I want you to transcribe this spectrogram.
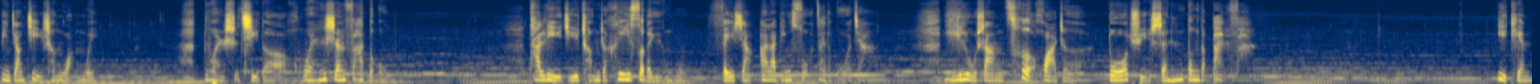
并将继承王位，顿时气得浑身发抖。他立即乘着黑色的云雾，飞向阿拉丁所在的国家，一路上策划着夺取神灯的办法。一天。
